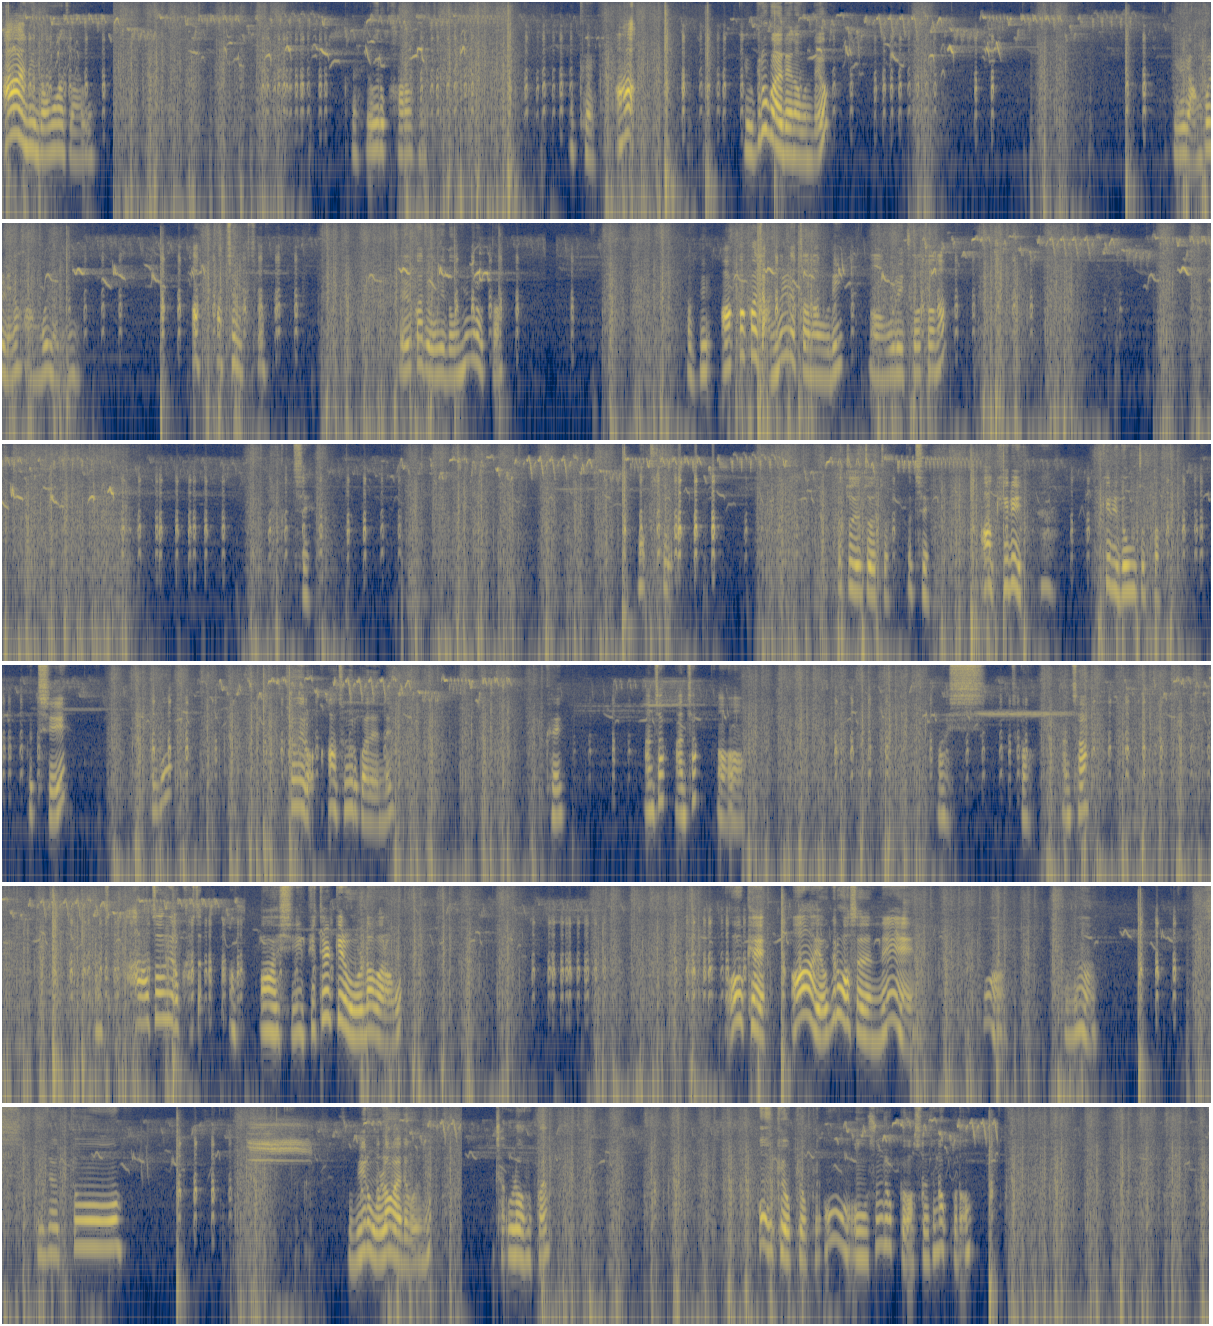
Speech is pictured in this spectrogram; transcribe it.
아, 여기 넘어가지 말고. 그래, 여기로 가라, 그냥. 오케이. 아! 여기로 가야 되나 본데요? 여기 안 걸리나? 안 걸리네. 아, 아, 제발, 제발. 여기까지 오기 너무 힘들었다. 아, 미, 아까까지 안 밀렸잖아, 우리. 어, 우리 죽었잖아? 그치. 어, 저쪽. 이쪽, 이쪽, 이쪽. 그치. 아, 길이. 길이 너무 좁다. 그치? 그리고 저기로 아 저기로 가야 되는데. 오케이. 안착? 안착? 어어. 아씨. 잠깐. 안착? 안착. 아 저기로 가자. 어. 아씨 이 비틀길을 올라가라고? 오케이. 아 여기로 왔어야 됐네. 우와. 그러면 이제 또 위로 올라가야 되거든요. 자 올라가 볼까요? 어 오케이 오케이 오케이. 어, 어 순조롭게 왔어요 생각보다.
